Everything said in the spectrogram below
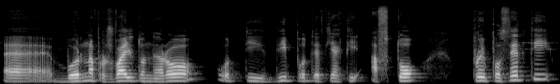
ε, μπορεί να προσβάλλει το νερό οτιδήποτε φτιαχτεί. Αυτό προϋποθέτει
